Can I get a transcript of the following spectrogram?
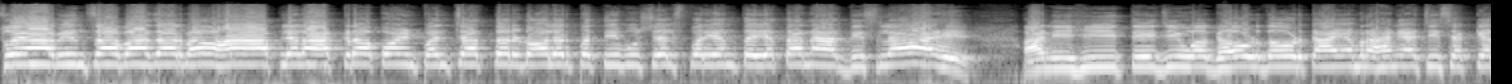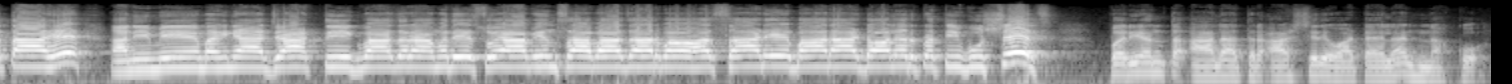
सोयाबीनचा बाजार भाव हा आपल्याला अकरा पॉईंट पंच्याहत्तर डॉलर प्रति बुशेल्स पर्यंत येताना दिसला आहे. आणि ही तेजी व घौडदौड कायम राहण्याची शक्यता आहे. आणि मे महिन्यात जागतिक बाजारामध्ये सोयाबीनचा बाजारभाव हा साडेबारा डॉलर प्रति बुशेल्स पर्यंत आला तर आश्चर्य वाटायला नको.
